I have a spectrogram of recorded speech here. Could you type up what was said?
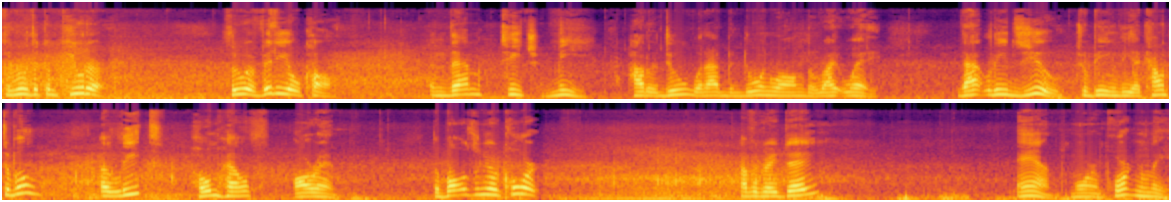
through the computer, through a video call, and them teach me how to do what I've been doing wrong the right way. That leads you to being the accountable, elite home health RN. The ball's in your court. Have a great day. And more importantly,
